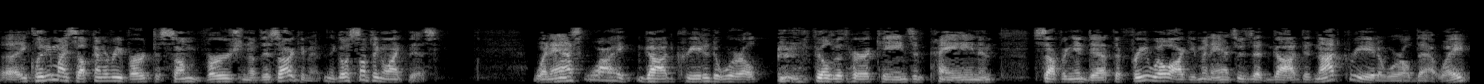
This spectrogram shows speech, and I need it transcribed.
uh, including myself, kind of revert to some version of this argument. And it goes something like this. When asked why God created a world filled with hurricanes and pain and suffering and death, the free will argument answers that God did not create a world that way.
